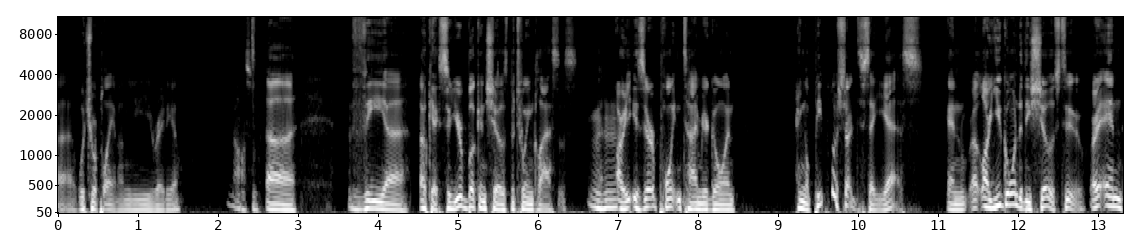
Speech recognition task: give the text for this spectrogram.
uh, which we're playing on Yee Radio. Awesome. Uh, the uh, okay, so you're booking shows between classes. Mhm. Are you, is there a point in time you're going? Hang on, people are starting to say yes, and are you going to these shows too? Or, and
